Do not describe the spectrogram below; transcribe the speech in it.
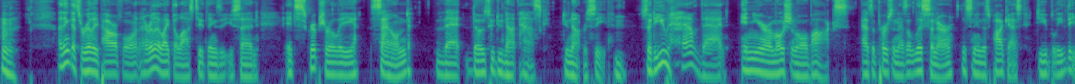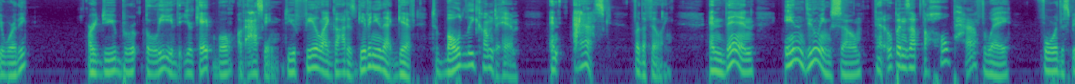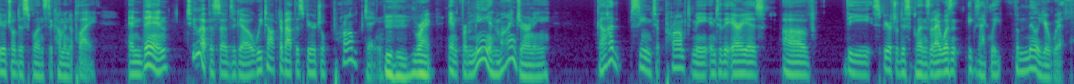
Hmm. I think that's really powerful. And I really like the last two things that you said. It's scripturally sound that those who do not ask do not receive. Hmm. So, do you have that in your emotional box as a person, as a listener listening to this podcast? Do you believe that you're worthy? Or do you b- believe that you're capable of asking? Do you feel like God has given you that gift to boldly come to Him and ask for the filling? And then in doing so, that opens up the whole pathway for the spiritual disciplines to come into play. And then two episodes ago, we talked about the spiritual prompting. Mm-hmm, right. And for me in my journey, God seemed to prompt me into the areas of the spiritual disciplines that I wasn't exactly familiar with.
